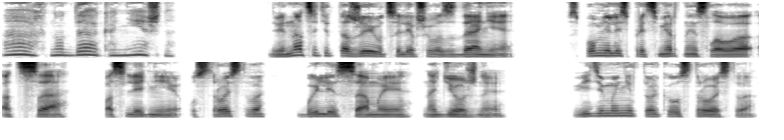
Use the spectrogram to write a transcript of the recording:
«Ах, ну да, конечно». Двенадцать этажей уцелевшего здания. Вспомнились предсмертные слова отца. Последние устройства были самые надежные. Видимо, не только устройства.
